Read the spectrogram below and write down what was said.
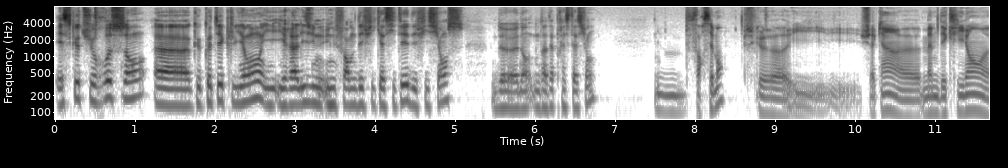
Est-ce que tu ressens que côté client, il, il réalise une, forme d'efficacité, d'efficience de, dans, ta prestation? Forcément, puisque chacun, même des clients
